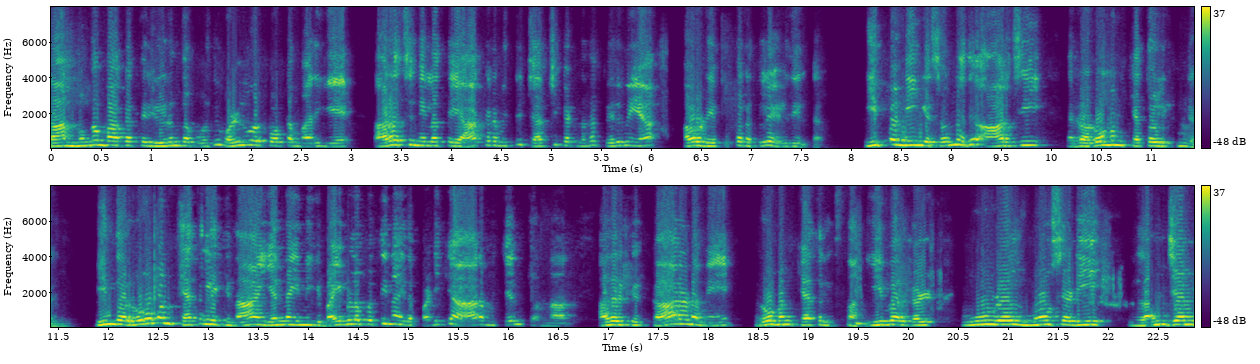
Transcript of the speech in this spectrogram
தான் நுங்கம்பாக்கத்தில் இருந்தபோது வள்ளுவர் கோட்டம் அருகே அரசு நிலத்தை ஆக்கிரமித்து சர்ச்சு கட்டினதை பெருமையா அவருடைய புத்தகத்துல எழுதியிருக்கார். இப்ப நீங்க சொன்னது ஆர்சி ரோமன் கத்தோலிக்ங்கிறது. இந்த ரோமன் கேத்தலிக் நான் என்ன இன்னைக்கு பைபிளை பத்தி நான் இதை படிக்க ஆரம்பிச்சேன்னு சொன்னால் அதற்கு காரணமே ரோமன் கேத்தலிக்ஸ் தான். இவர்கள் ஊழல் மோசடி லஞ்சம்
